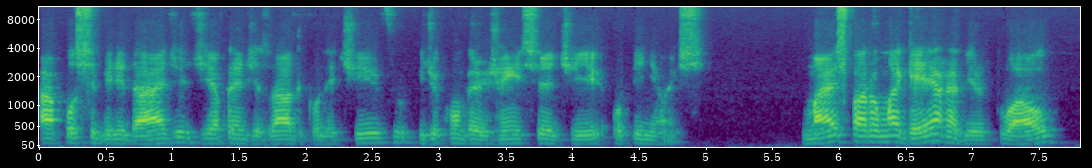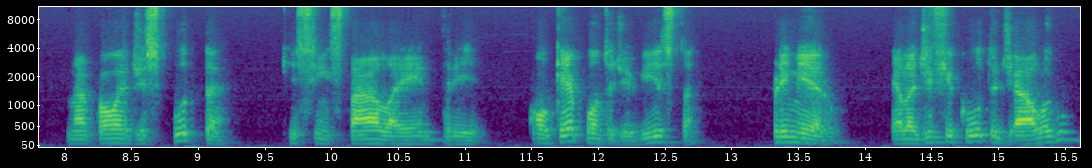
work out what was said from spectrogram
a possibilidade de aprendizado coletivo e de convergência de opiniões, mas para uma guerra virtual na qual a disputa que se instala entre qualquer ponto de vista, primeiro, ela dificulta o diálogo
